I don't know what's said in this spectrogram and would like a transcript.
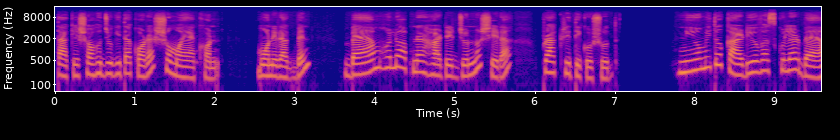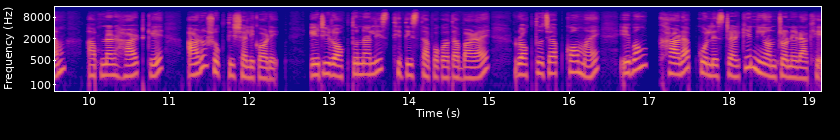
তাকে সহযোগিতা করার সময় এখন। মনে রাখবেন, ব্যায়াম হল আপনার হার্টের জন্য সেরা প্রাকৃতিক ওষুধ। নিয়মিত কার্ডিওভাস্কুলার ব্যায়াম আপনার হার্টকে আরও শক্তিশালী করে। এটি রক্তনালীর স্থিতিস্থাপকতা বাড়ায়, রক্তচাপ কমায় এবং খারাপ কোলেস্টারকে নিয়ন্ত্রণে রাখে।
